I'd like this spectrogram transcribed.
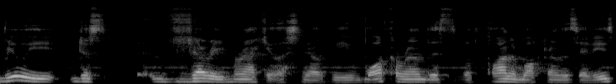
really just very miraculous. You know, we walk around this. Well, the Kohanim walked around the cities.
